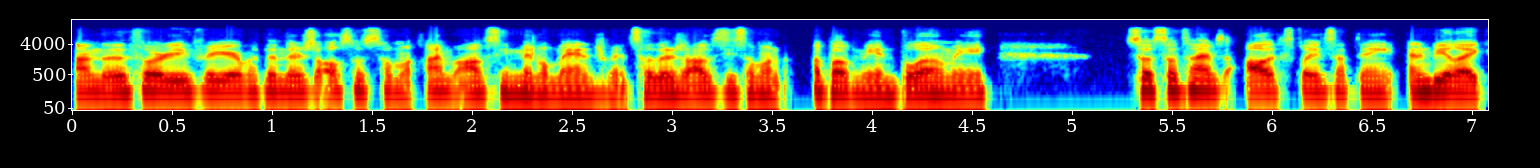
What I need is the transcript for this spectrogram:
I'm the authority figure, but then there's also someone I'm obviously middle management, so there's obviously someone above me and below me. So sometimes I'll explain something and be like,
